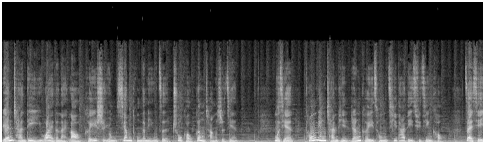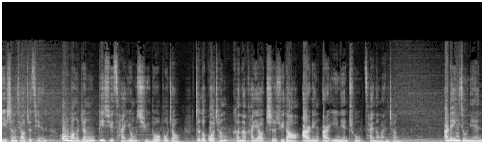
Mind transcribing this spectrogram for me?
原产地以外的奶酪可以使用相同的名字出口更长时间。目前，同名产品仍可以从其他地区进口。在协议生效之前，欧盟仍必须采用许多步骤，这个过程可能还要持续到2021年初才能完成。2019年，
